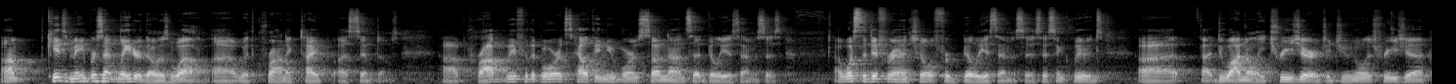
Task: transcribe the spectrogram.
Um, kids may present later though as well uh, with chronic type uh, symptoms. Uh, probably for the boards, healthy newborns, sudden onset bilious emesis. Uh, what's the differential for bilious emesis? This includes uh, uh, duodenal atresia or jejunal atresia,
